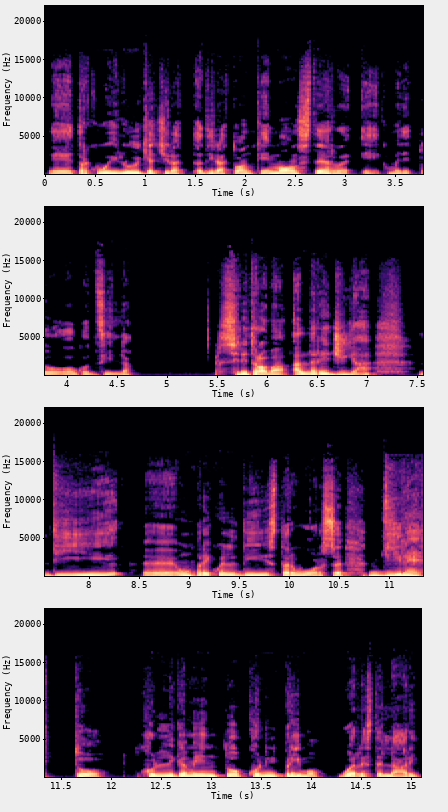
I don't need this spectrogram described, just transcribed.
eh, tra cui lui che ha, diretto anche Monster e, come detto, Godzilla. Si ritrova alla regia di eh, un prequel di Star Wars, diretto collegamento con il primo Guerre Stellari.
